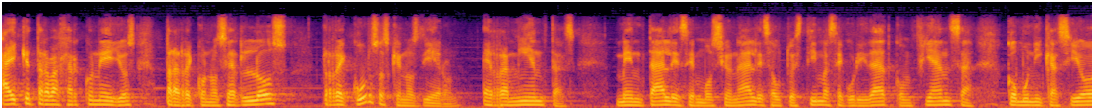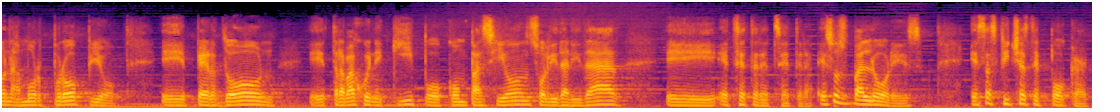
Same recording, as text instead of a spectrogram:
hay que trabajar con ellos para reconocer los recursos que nos dieron, herramientas, mentales, emocionales, autoestima, seguridad, confianza, comunicación, amor propio, eh, perdón, eh, trabajo en equipo, compasión, solidaridad, eh, etcétera, etcétera. Esos valores, esas fichas de póker,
